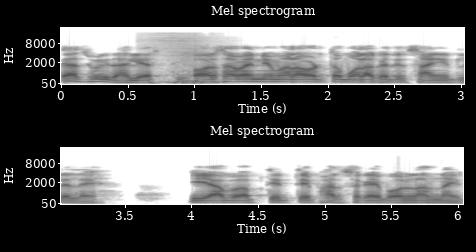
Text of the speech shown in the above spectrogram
त्याच वेळी झाली असती. पवारसाहेबांनी मला वाटतं मुलाखतीत सांगितलेलं आहे की या बाबतीत ते फारसं काही बोलणार नाहीत.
